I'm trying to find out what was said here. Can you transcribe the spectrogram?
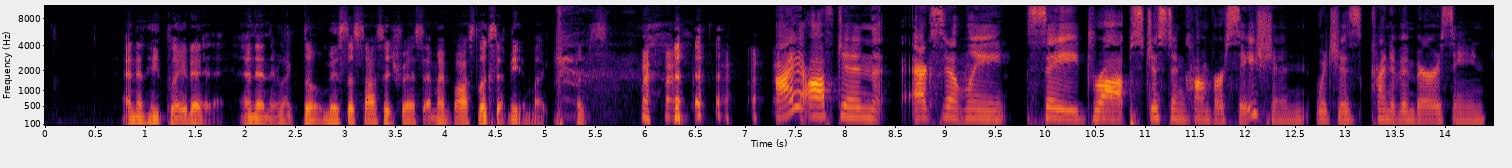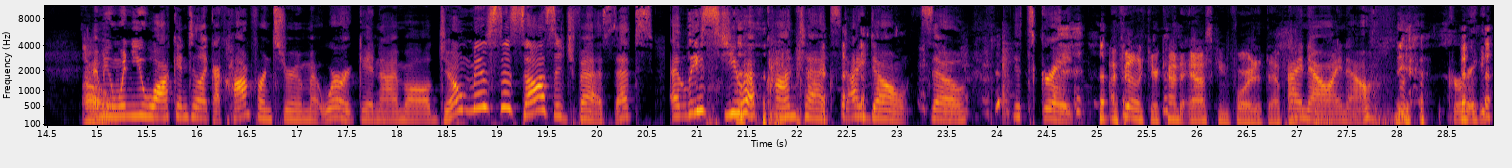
and then he played it, and then they're like, "Don't miss the sausage fest," and my boss looks at me. I'm like, Oops. I often accidentally say drops just in conversation, which is kind of embarrassing. I mean, Oh, when you walk into like a conference room at work and I'm all, don't miss the sausage fest. That's at least you have context. I don't. So it's great. I feel like you're kind of asking for it at that point. I know. Joe. I know. yeah. Great.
